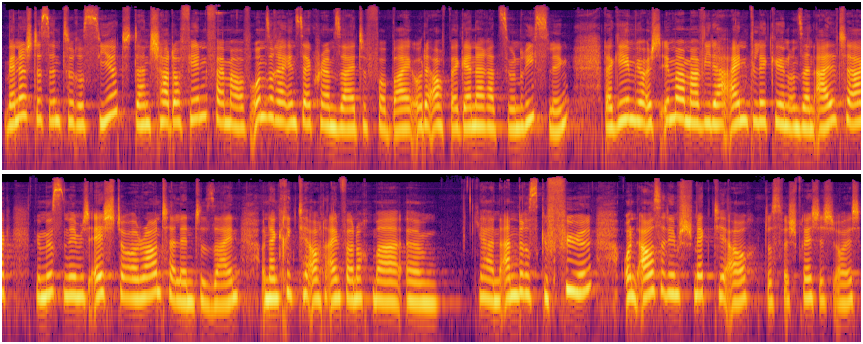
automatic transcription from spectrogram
Wenn euch das interessiert, dann schaut auf jeden Fall mal auf unserer Instagram-Seite vorbei oder auch bei Generation Riesling. Da geben wir euch immer mal wieder Einblicke in unseren Alltag. Wir müssen nämlich echte Allround-Talente sein und dann kriegt ihr auch einfach noch mal ähm, ja, ein anderes Gefühl. Und außerdem schmeckt ihr auch, das verspreche ich euch,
